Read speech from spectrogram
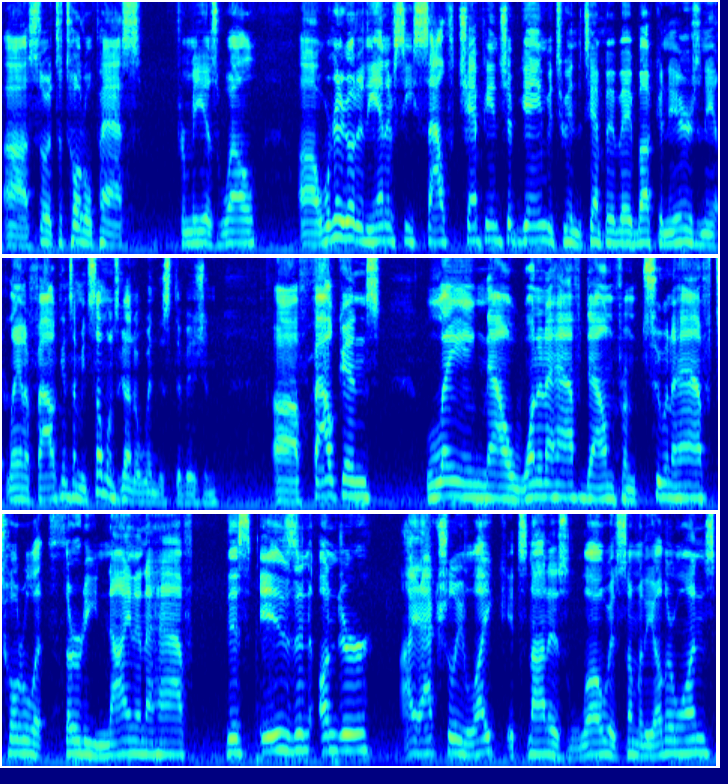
Uh, so it's a total pass for me as well. Uh, we're going to go to the NFC South Championship game between the Tampa Bay Buccaneers and the Atlanta Falcons. I mean, someone's got to win this division. Uh, Falcons laying now one and a half down from two and a half, total at 39 and a half. This is an under I actually like. It's not as low as some of the other ones.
